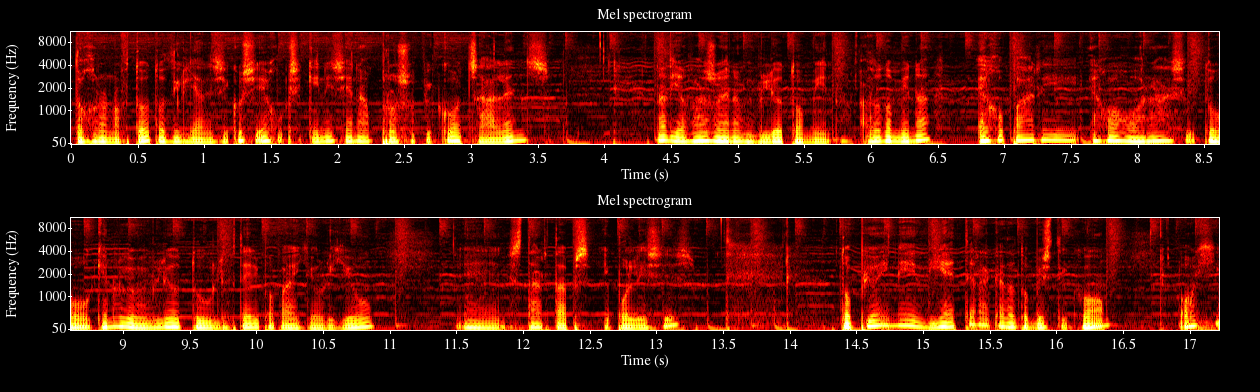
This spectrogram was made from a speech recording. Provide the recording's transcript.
το χρόνο αυτό, το 2020, έχω ξεκινήσει ένα προσωπικό challenge να διαβάζω ένα βιβλίο το μήνα. Αυτό το μήνα έχω πάρει, έχω αγοράσει το καινούργιο βιβλίο του Λευτέρη Παπαγεωργίου ε, Startups οι πωλήσεις, το οποίο είναι ιδιαίτερα κατατοπιστικό όχι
